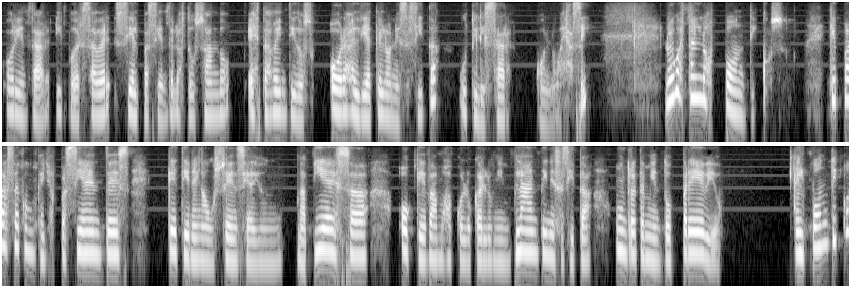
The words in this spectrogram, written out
orientar y poder saber si el paciente lo está usando estas 22 horas al día que lo necesita utilizar o no es así. Luego están los pónticos. ¿Qué pasa con aquellos pacientes que tienen ausencia de una pieza o que vamos a colocarle un implante y necesita un tratamiento previo el póntico,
